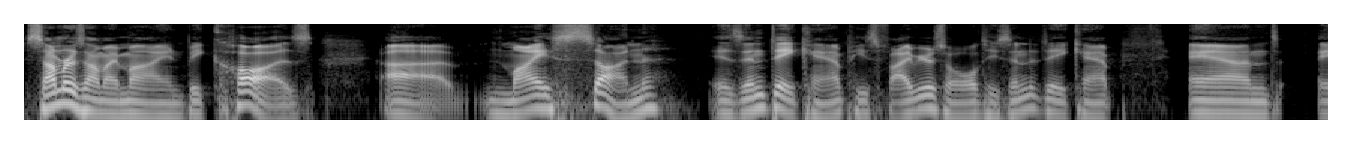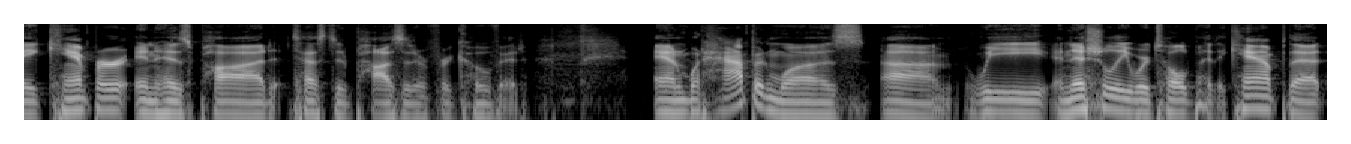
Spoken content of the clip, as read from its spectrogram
summer's on my mind because uh, my son is in day camp. He's five years old. He's in a day camp, and a camper in his pod tested positive for COVID. And what happened was, um, we initially were told by the camp that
